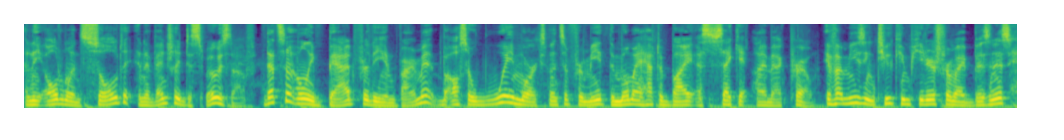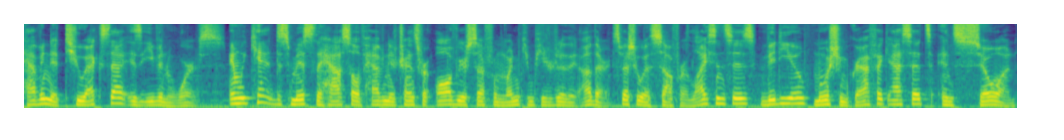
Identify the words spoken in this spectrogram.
and the old one sold and eventually disposed of. That's not only bad for the environment, but also way more expensive for me the moment I have to buy a second iMac Pro. If I'm using two computers for my business, having to 2x that is even worse. And we can't dismiss the hassle of having to transfer all of your stuff from one computer to the other, especially with software licenses, video, motion graphic assets, and so on.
